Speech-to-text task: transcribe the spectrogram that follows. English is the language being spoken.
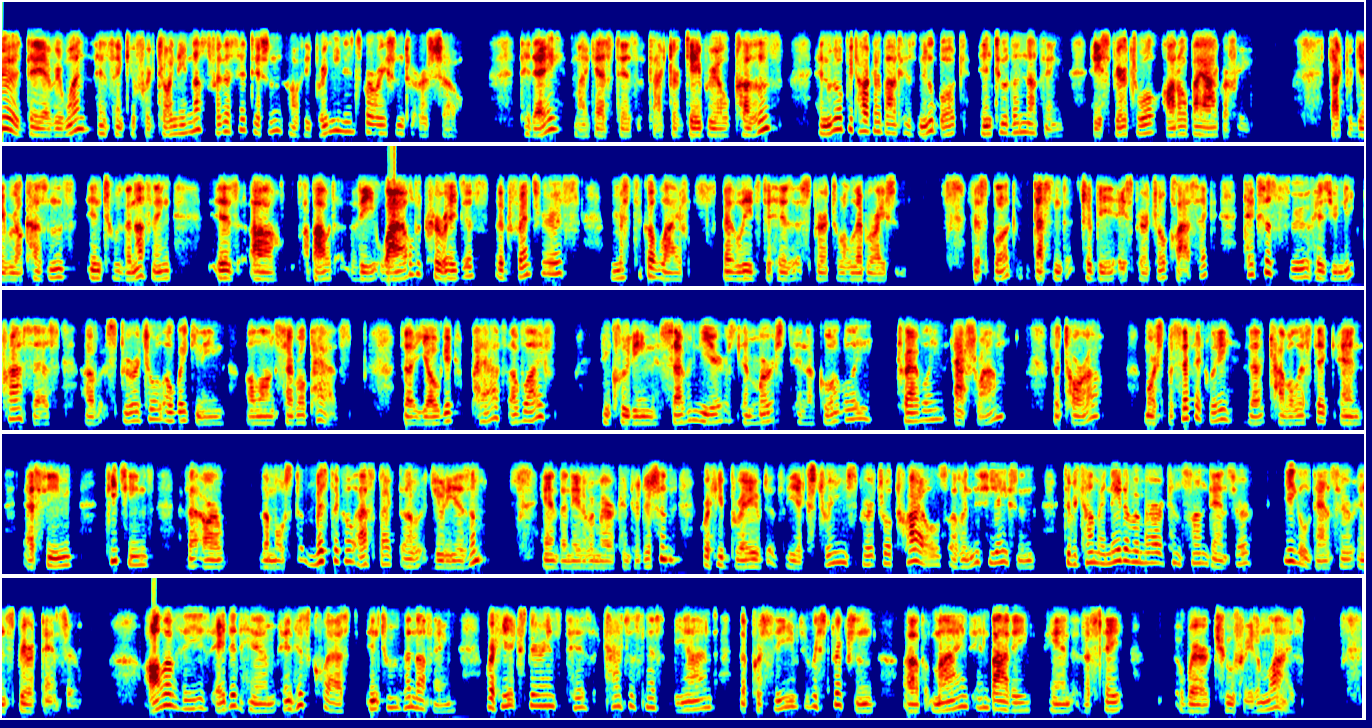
Good day, everyone, and thank you for joining us for this edition of the Bringing Inspiration to Earth show. Today, my guest is Dr. Gabriel Cousens, and we will be talking about his new book, Into the Nothing A Spiritual Autobiography. Dr. Gabriel Cousens' Into the Nothing is uh, about the wild, courageous, adventurous, mystical life that leads to his spiritual liberation. This book, destined to be a spiritual classic, takes us through his unique process of spiritual awakening along several paths. The yogic path of life, including seven years immersed in a globally traveling ashram, the Torah, more specifically, the Kabbalistic and Essene teachings that are the most mystical aspect of Judaism, and the Native American tradition, where he braved the extreme spiritual trials of initiation to become a Native American sun dancer, eagle dancer, and spirit dancer. All of these aided him in his quest into the nothing, where he experienced his consciousness beyond the perceived restriction of mind and body and the state where true freedom lies.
